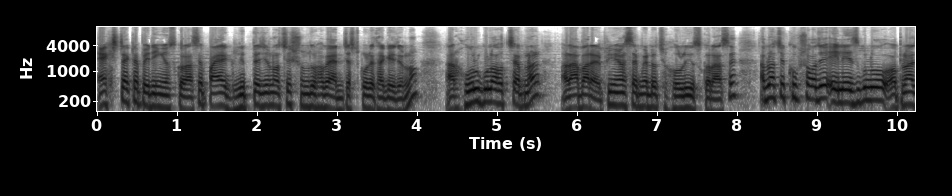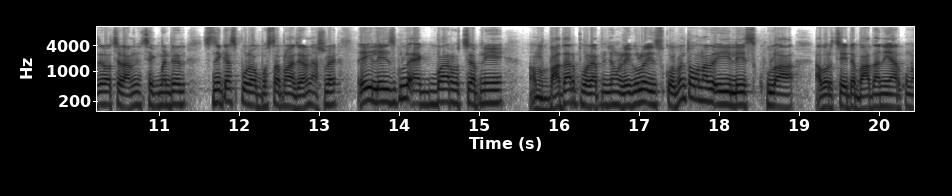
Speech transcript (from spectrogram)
এক্সট্রা একটা পেডিং ইউজ করা আছে। পায়ের গ্রিপটা যেন হচ্ছে সুন্দরভাবে অ্যাডজাস্ট করে থাকে এই জন্য আর হোলগুলো হচ্ছে আপনার রাবারের প্রিমিয়াম সেগমেন্ট হচ্ছে হোল ইউজ করা আছে। আপনার হচ্ছে খুব সহজে এই লেসগুলো আপনারা যারা হচ্ছে রানিং সেগমেন্টের স্নিকার্স পরে অবস্থা আপনারা জানেন, আসলে এই লেসগুলো একবার হচ্ছে আপনি বাঁধার পরে আপনি যখন রেগুলার ইউজ করবেন, তখন আর এই লেস খোলা, আবার হচ্ছে এটা বাঁধা নিয়ে আর কোনো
